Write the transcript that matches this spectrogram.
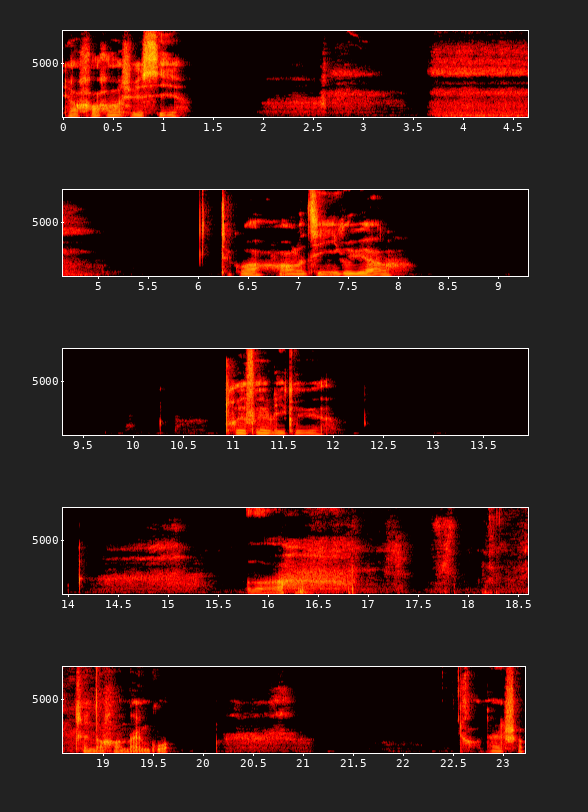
要好好学习。结果熬了近一个月了，颓废了一个月，呃，真的好难过。难受，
